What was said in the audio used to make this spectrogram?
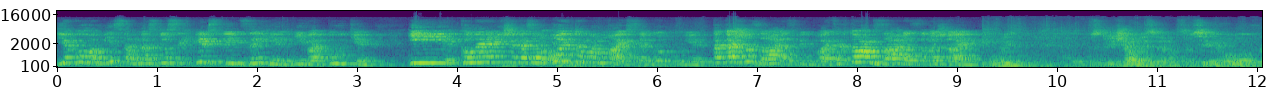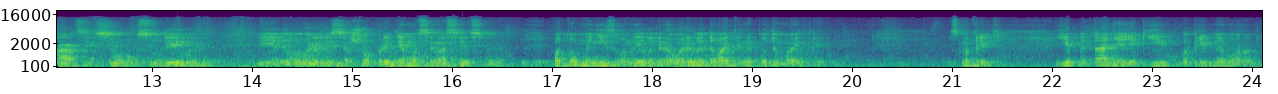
якого біса в нас до сих пір стоїть загін і Ватутін. І коли раніше казали, ой, то Мамай все блокує. Так а що зараз відбувається? Хто вам зараз заважає? Ми зустрічалися з всіми головами фракцій, все обсудили і договорилися, що прийдемо всі на сесію. Потім мені дзвонили і говорили, давайте не будемо йти. Смотрите, є питання, які потрібні городу.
